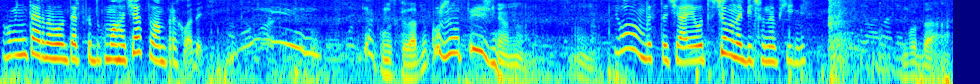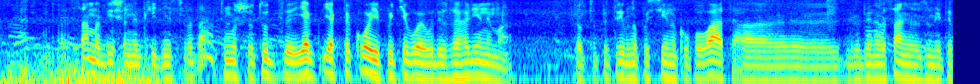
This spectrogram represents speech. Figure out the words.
Гуманітарна волонтерська допомога часто вам приходить? Як вам сказати? Ну, кожного тижня, ну, ну, Всього вам вистачає? От в чому найбільша необхідність? вода. Саме більша необхідність вода, тому що тут як, як такої питьової води взагалі нема. Тобто потрібно постійно купувати, а е, людина, ви самі розумієте,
